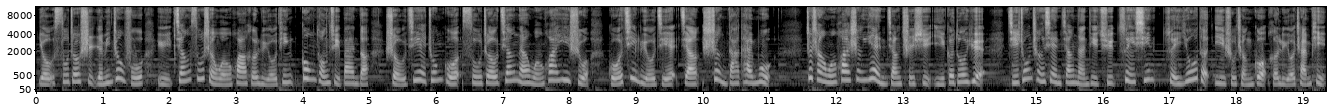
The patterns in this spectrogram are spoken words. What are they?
由苏州市人民政府与江苏省文化和旅游厅共同举办的首届中国苏州江南文化艺术国际旅游节将盛大开幕。这场文化盛宴将持续一个多月，集中呈现江南地区最新最优的艺术成果和旅游产品，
